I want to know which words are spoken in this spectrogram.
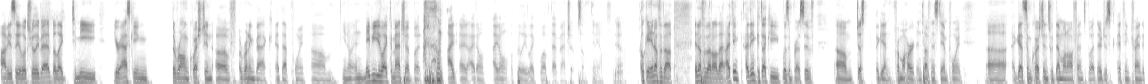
Obviously it looks really bad, but like to me, you're asking the wrong question of a running back at that point. Um, you know, and maybe you like the matchup, but I, I I don't I don't really like love that matchup. So anyhow. Yeah. Okay, enough about enough about all that. I think I think Kentucky was impressive. Um, just again from a heart and toughness standpoint. Uh, I got some questions with them on offense, but they're just I think trying to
